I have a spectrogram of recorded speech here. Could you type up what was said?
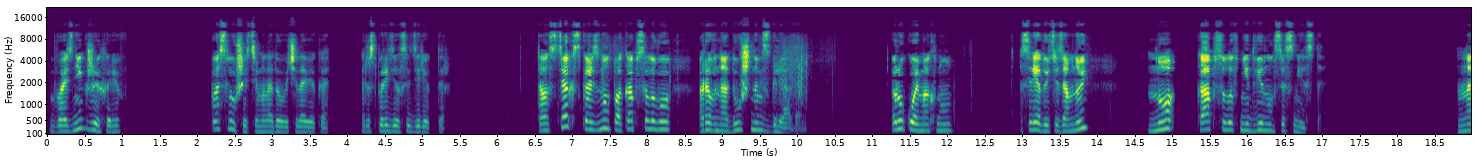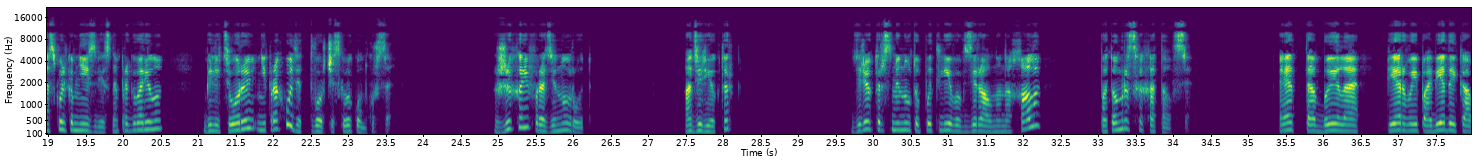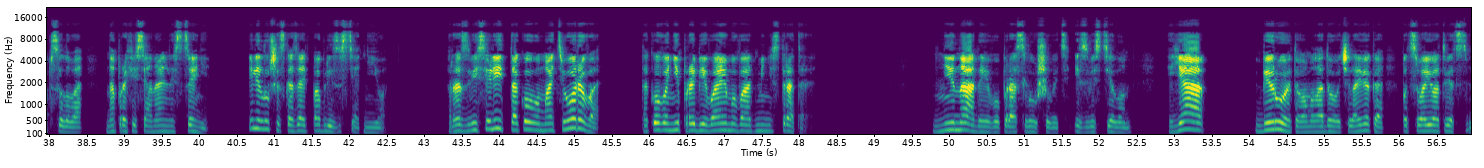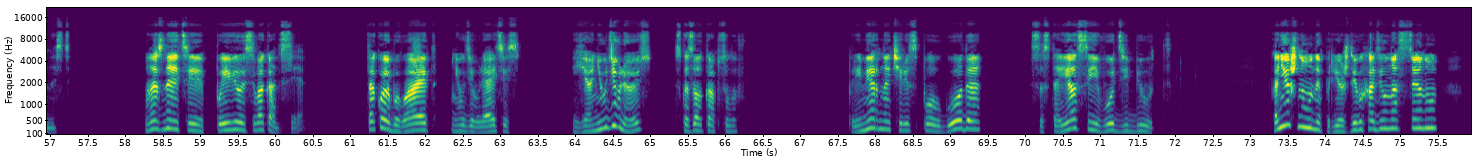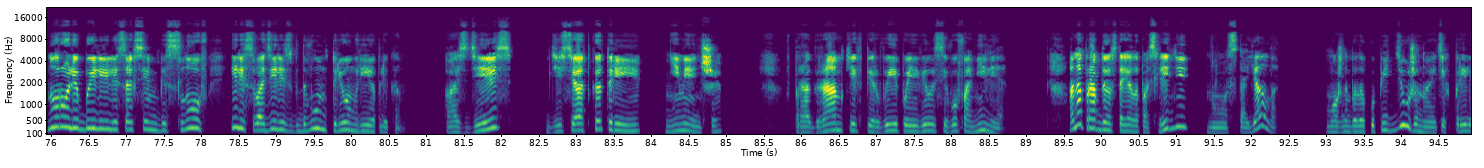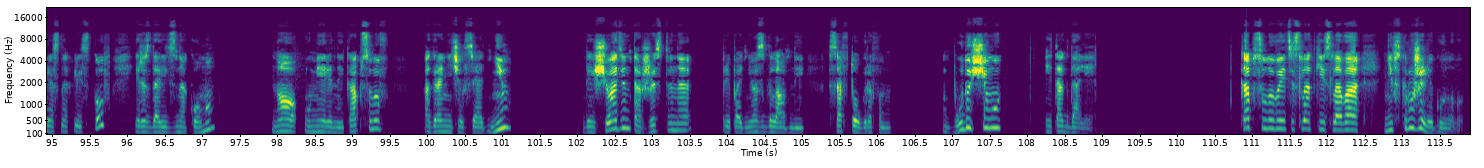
Возник Жихарев. «Послушайте молодого человека», — распорядился директор. Толстяк скользнул по Капсулову равнодушным взглядом. Рукой махнул. «Следуйте за мной», — но Капсулов не двинулся с места. «Насколько мне известно, — проговорил он, — билетеры не проходят творческого конкурса». Жихарев разинул рот. «А директор?» Директор с минуту пытливо взирал на нахала, потом расхохотался. Это было первой победой Капсулова на профессиональной сцене, или лучше сказать, поблизости от нее. Развеселить такого матерого, такого непробиваемого администратора. «Не надо его прослушивать», — известил он. «Я беру этого молодого человека под свою ответственность. У нас, знаете, появилась вакансия. Такое бывает, не удивляйтесь». «Я не удивляюсь», — сказал Капсулов. Примерно через полгода состоялся его дебют — Конечно, он и прежде выходил на сцену, но роли были или совсем без слов, или сводились к двум-трем репликам. А здесь десятка три, не меньше. В программке впервые появилась его фамилия. Она, правда, стояла последней, но стояла. Можно было купить дюжину этих прелестных листков и раздарить знакомым. Но умеренный Капсулов ограничился одним да еще один торжественно преподнес главный с автографом «Будущему» и так далее. Капсуловы эти сладкие слова не вскружили голову.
